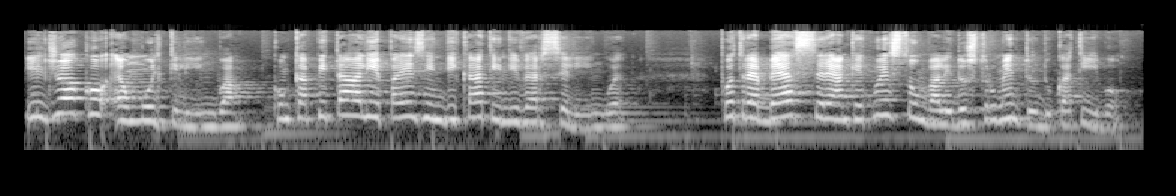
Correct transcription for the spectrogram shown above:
Il gioco è un multilingua, con capitali e paesi indicati in diverse lingue. Potrebbe essere anche questo un valido strumento educativo.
